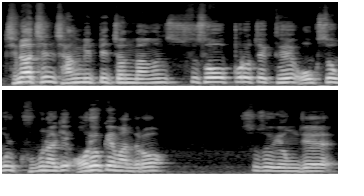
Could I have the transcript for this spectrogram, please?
지나친 장밋빛 전망은 수소 프로젝트의 옥석을 구분하기 어렵게 만들어 수소 경제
